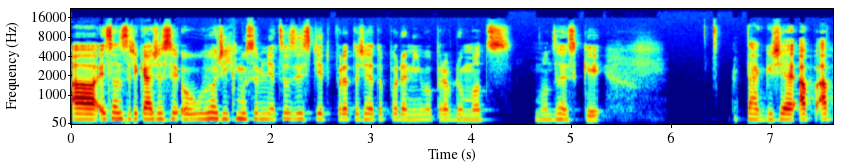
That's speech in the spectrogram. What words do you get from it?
A i jsem si říká, že si o úhořích musím něco zjistit, protože je to podaný opravdu moc, moc hezky. Takže a, a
